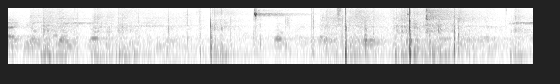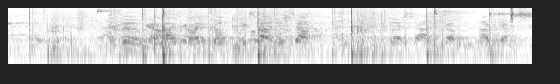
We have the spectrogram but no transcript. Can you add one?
Good, we all right, we all right, go. Next shot, next shot. First shot, go. Knock it out.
